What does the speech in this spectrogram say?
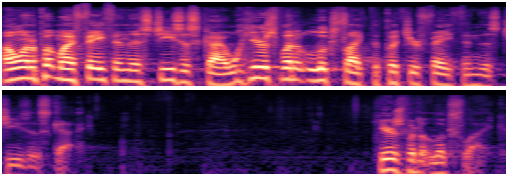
I want to put my faith in this Jesus guy, well, here's what it looks like to put your faith in this Jesus guy. Here's what it looks like.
